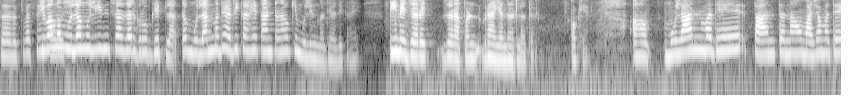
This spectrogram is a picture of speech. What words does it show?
जर किंवा किंवा मग मुलं मुलींचा जर ग्रुप घेतला तर मुलांमध्ये अधिक आहे ताणतणाव की मुलींमध्ये अधिक आहे? टीनेजर एक जर आपण ग्राह्य धरलं तर. ओके. मुलांमध्ये ताणतणाव माझ्या मते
